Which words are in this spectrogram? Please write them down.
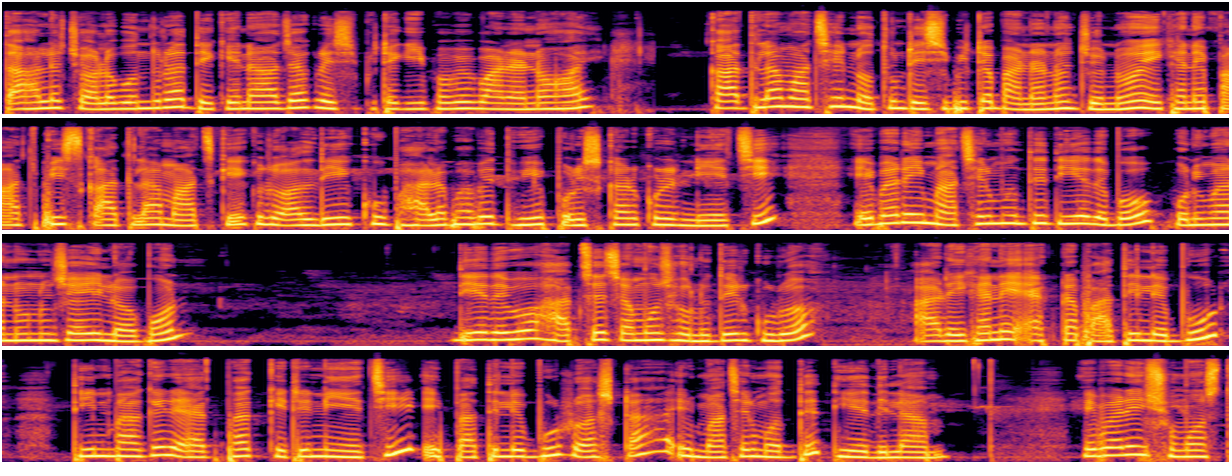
তাহলে চলো বন্ধুরা, দেখে নেওয়া যাক রেসিপিটা কীভাবে বানানো হয়। কাতলা মাছের নতুন রেসিপিটা বানানোর জন্য এখানে পাঁচ পিস কাতলা মাছকে জল দিয়ে খুব ভালোভাবে ধুয়ে পরিষ্কার করে নিয়েছি। এবার এই মাছের মধ্যে দিয়ে দেব পরিমাণ অনুযায়ী লবণ দিয়ে দেবো হাফ চা চামচ হলুদের গুঁড়ো। আর এখানে একটা পাতি লেবুর তিন ভাগের এক ভাগ কেটে নিয়েছি। এই পাতি লেবুর রসটা এই মাছের মধ্যে দিয়ে দিলাম। এবার এই সমস্ত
